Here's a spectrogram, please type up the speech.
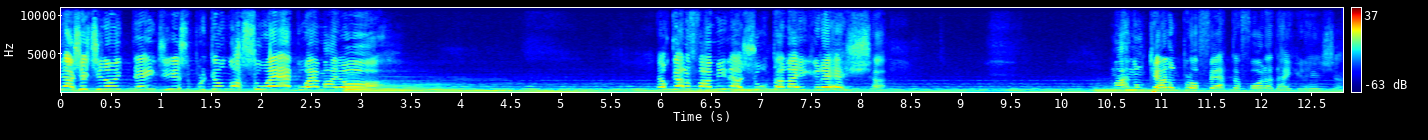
E a gente não entende isso porque o nosso ego é maior. Eu quero família junta na igreja. Mas não quero um profeta fora da igreja.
